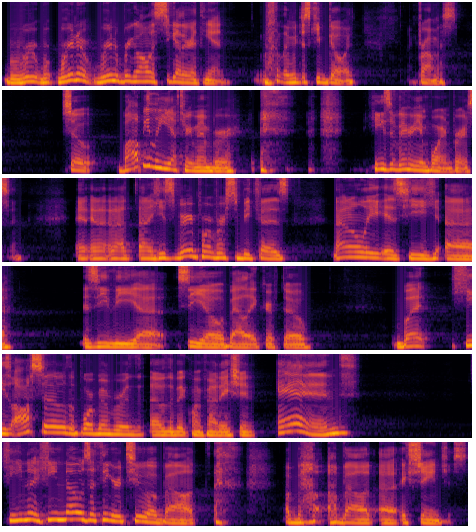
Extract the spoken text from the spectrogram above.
we're, we're gonna we're gonna bring all this together at the end. Let me just keep going. I promise. So Bobby Lee, you have to remember, he's a very important person, and, and uh, he's a very important person because not only is he uh, is he the uh, CEO of Ballet Crypto, but he's also the board member of the, of the Bitcoin Foundation, and he he knows a thing or two about about about uh, exchanges,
